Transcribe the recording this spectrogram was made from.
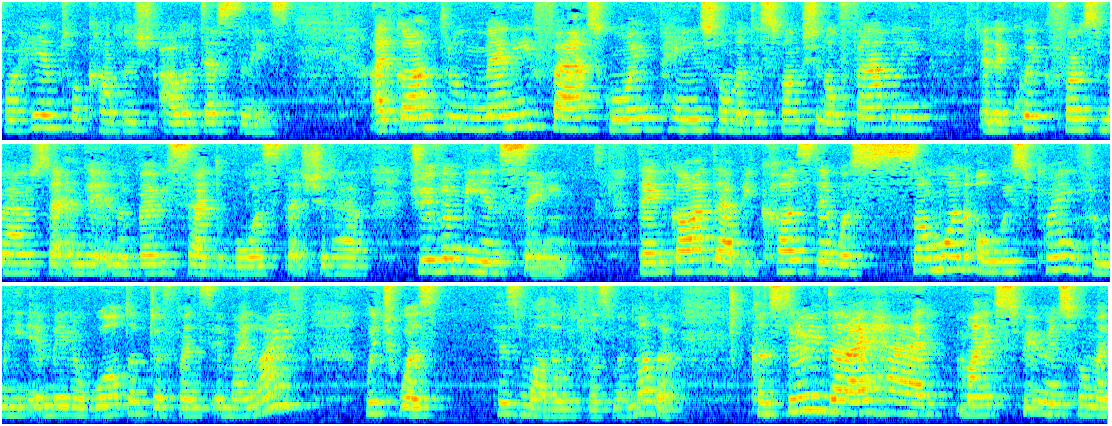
for Him to accomplish our destinies. I've gone through many fast growing pains from a dysfunctional family and a quick first marriage that ended in a very sad divorce that should have driven me insane. Thank God that because there was someone always praying for me, it made a world of difference in my life, which was his mother, which was my mother. Considering that I had my experience from my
